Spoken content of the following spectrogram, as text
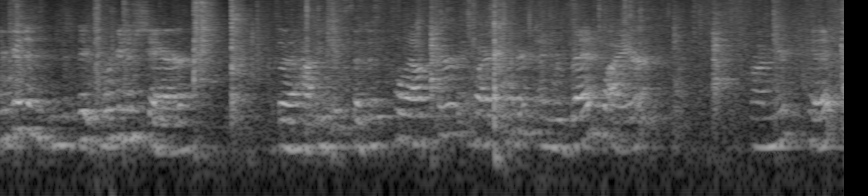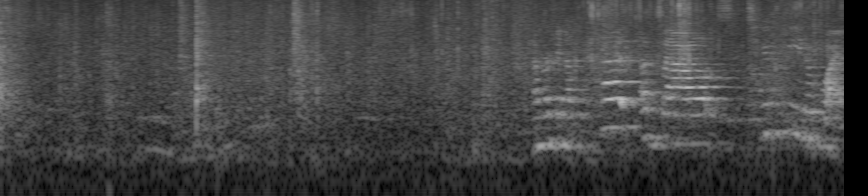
you're to, we're going to share the happy day. So just pull out your wire cutters and your red wire from your kit. And we're gonna cut about two feet of wire,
